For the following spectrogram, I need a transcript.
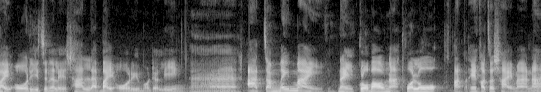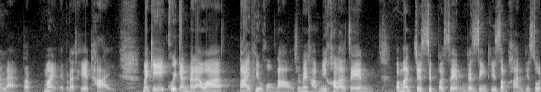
bio regeneration และ bio remodeling อ่าอ่าอาจจะไม่ใหม่ใน global นะทั่วโลกต่างประเทศเขาจะใช้มานานแล้วแต่ใหม่ในประเทศไทย เมื่อกี้คุยกันไปแล้วว่าใต้ผิวของเราใช่ไหมครับ มีคอลลาเจนประมาณ 70%เป็นสิ่งที่สำคัญที่สุด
